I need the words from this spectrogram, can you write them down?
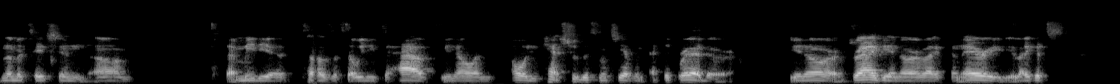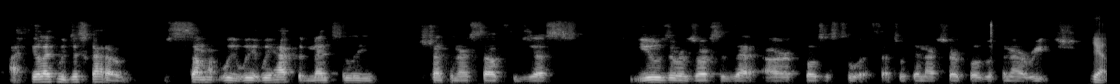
limitation um, that media tells us that we need to have, you know, and oh, you can't shoot this unless you have an epic red or, you know, or dragon or like an ARRI. Like it's, I feel like we just gotta some we, we we have to mentally strengthen ourselves to just use the resources that are closest to us that's within our circles within our reach. Yeah.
